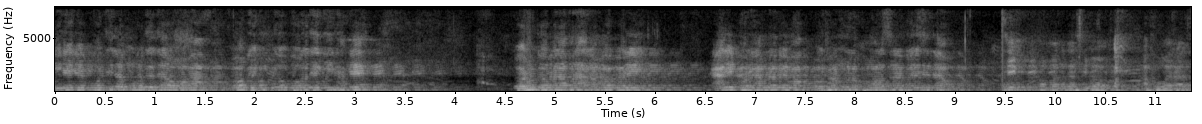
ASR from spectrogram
প্ৰতিটো মুহূৰ্ততে তেওঁ আমাক মোৰ ব্যক্তিত্ব বহুত দেখি থাকে? গঢ় গঢ়াৰ পৰা আৰম্ভ কৰি কালি প্ৰগ্ৰামলৈকে আমাক গঠনমূলক সমালোচনা কৰিছে তেওঁ ঠিক সম্পাদনা যাচিব আফু আৰাজ।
